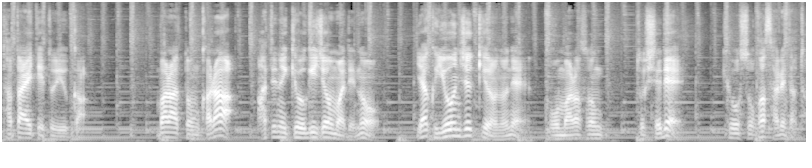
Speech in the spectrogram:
叩いてというかマラトンからアテネ競技場までの約40キロのねこうマラソンとしてで競争がされたと。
